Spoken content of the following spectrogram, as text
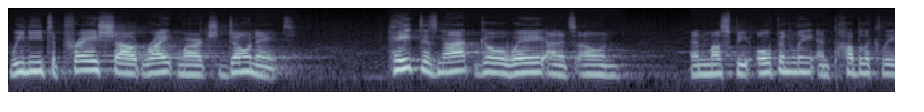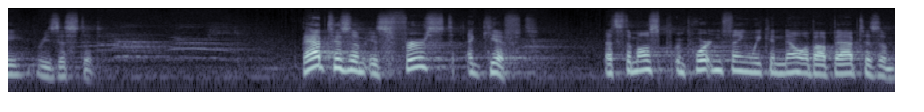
We need to pray, shout, write, march, donate. Hate does not go away on its own and must be openly and publicly resisted. Baptism is first a gift. That's the most important thing we can know about baptism.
